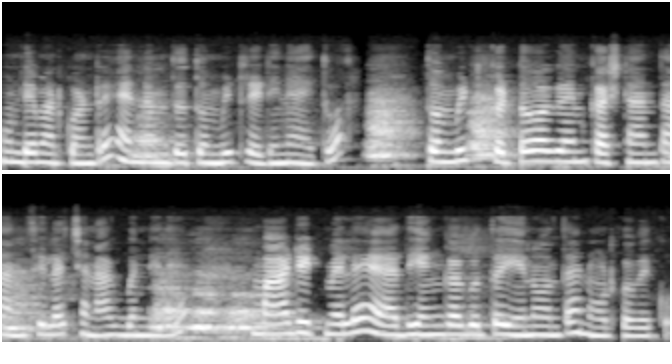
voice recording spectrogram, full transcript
ಉಂಡೆ ಮಾಡಿಕೊಂಡ್ರೆ ನಮ್ಮದು ತೊಂಬಿಟ್ಟು ರೆಡಿನೇ ಆಯಿತು. ತೊಂಬಿಟ್ಟು ಕಟ್ಟೋವಾಗ ಏನು ಕಷ್ಟ ಅಂತ ಅನಿಸಿಲ್ಲ, ಚೆನ್ನಾಗಿ ಬಂದಿದೆ. ಮಾಡಿಟ್ಮೇಲೆ ಅದು ಹೆಂಗಾಗುತ್ತೋ ಏನೋ ಅಂತ ನೋಡ್ಕೋಬೇಕು.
